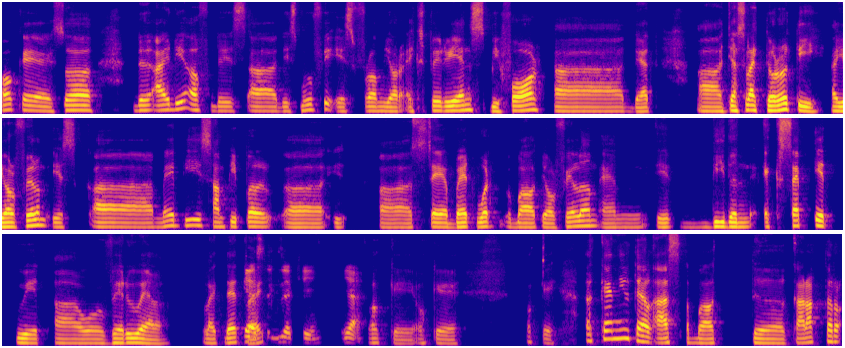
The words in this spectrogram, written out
Okay, so the idea of this uh, this movie is from your experience before uh, that, uh, just like Dorothy, uh, your film is uh, maybe some people uh, uh, say a bad word about your film and it didn't accept it with uh, very well, like that, yes, right? Yes, exactly. Yeah. Okay, okay, okay. Uh, can you tell us about the character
